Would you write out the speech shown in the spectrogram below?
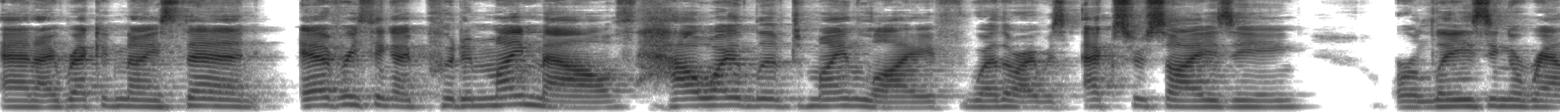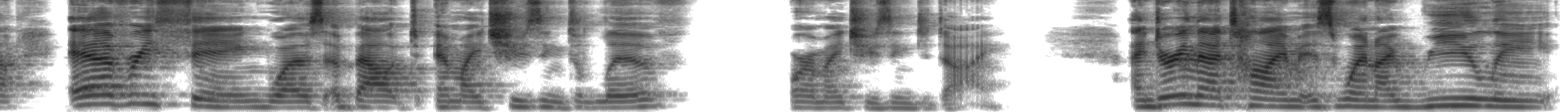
And I recognized then everything I put in my mouth, how I lived my life, whether I was exercising or lazing around, everything was about am I choosing to live or am I choosing to die? And during that time is when I really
